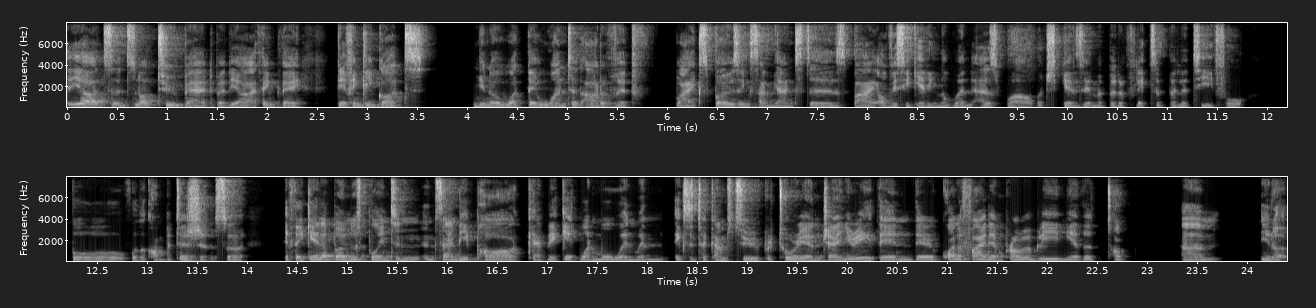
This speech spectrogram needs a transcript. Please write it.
yeah, it's it's not too bad. But yeah, I think they definitely got you know what they wanted out of it by exposing some youngsters, by obviously getting the win as well, which gives them a bit of flexibility for for for the competition. So if they get a bonus point in, in Sandy Park and they get one more win when Exeter comes to Pretoria in January, then they're qualified and probably near the top, um, you know,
